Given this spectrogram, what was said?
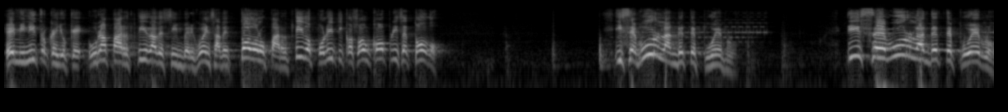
el ministro que es yo qué. Una partida de sinvergüenza de todos los partidos políticos son cómplices todos. Y se burlan de este pueblo. Y se burlan de este pueblo.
